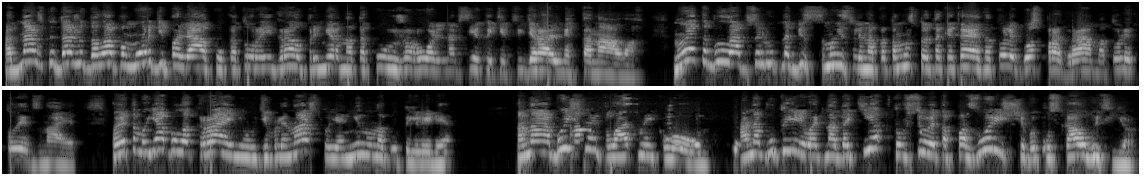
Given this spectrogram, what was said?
Однажды даже дала по морде поляку, который играл примерно такую же роль на всех этих федеральных каналах. Но это было абсолютно бессмысленно, потому что это какая-то то ли госпрограмма, то ли кто их знает. Поэтому я была крайне удивлена, что Янину набутылили. Она обычный платный клоун. А набутыливать надо тех, кто все это позорище выпускал в эфир.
